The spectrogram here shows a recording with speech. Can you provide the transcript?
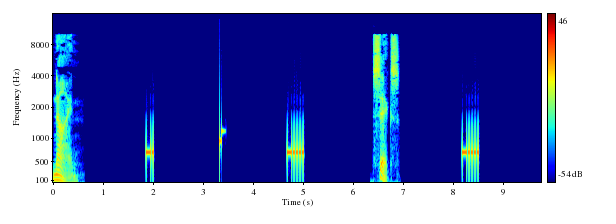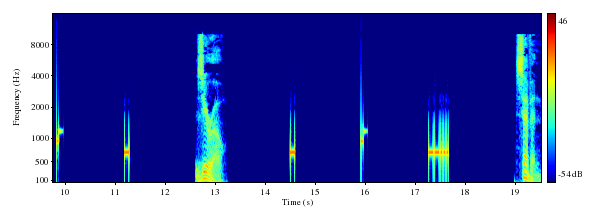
Nine. Six. Zero. Seven.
